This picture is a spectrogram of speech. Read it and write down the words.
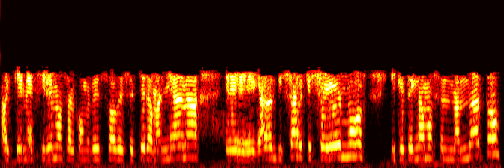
a quienes iremos al Congreso de Cetera mañana, eh, garantizar que lleguemos y que tengamos el mandato.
